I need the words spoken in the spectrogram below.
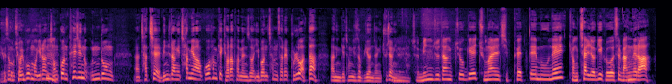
그래서 뭐 결국 뭐 이런 음. 정권 퇴진 운동 자체 민주당이 참여하고 함께 결합하면서 이번 참사를 불러왔다라는 게 정진석 위원장의 주장입니다. 네, 민주당 쪽의 주말 집회 때문에 경찰력이 그것을 막느라 음.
